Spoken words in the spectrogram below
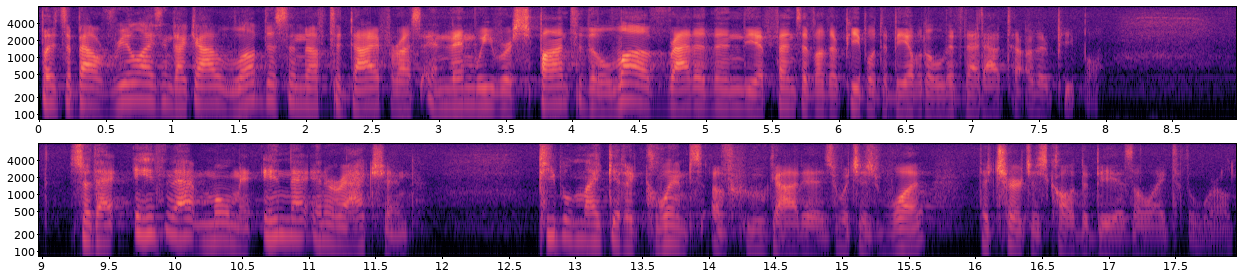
But it's about realizing that God loved us enough to die for us, and then we respond to the love rather than the offense of other people to be able to live that out to other people. So that in that moment, in that interaction, people might get a glimpse of who God is, which is what the church is called to be as a light to the world.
